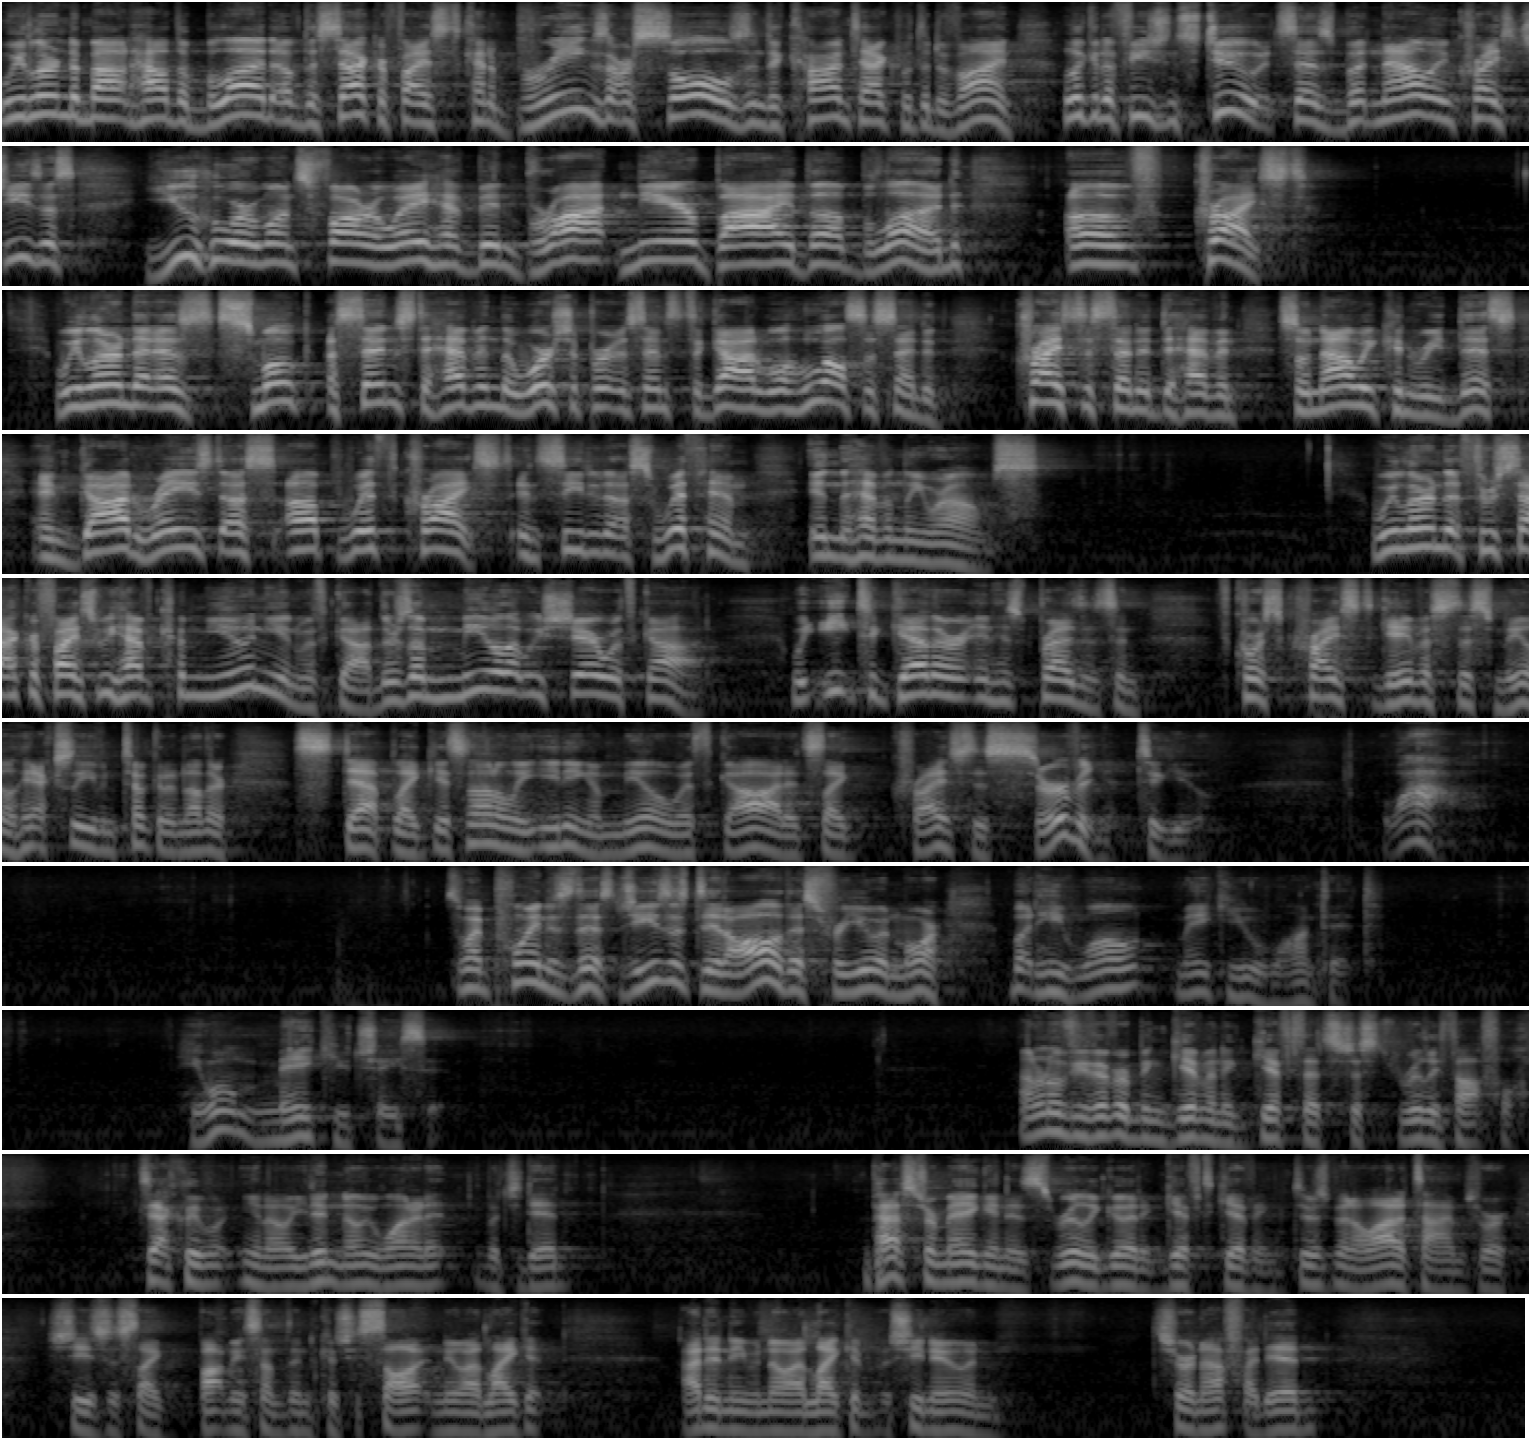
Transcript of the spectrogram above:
We learned about how the blood of the sacrifice kind of brings our souls into contact with the divine. Look at Ephesians 2. It says, But now in Christ Jesus, you who were once far away have been brought near by the blood of Christ. We learn that as smoke ascends to heaven, the worshiper ascends to God. Well, who else ascended? Christ ascended to heaven. So now we can read this. And God raised us up with Christ and seated us with him in the heavenly realms. We learn that through sacrifice we have communion with God. There's a meal that we share with God. We eat together in his presence. And of course, Christ gave us this meal. He actually even took it another step. Like, it's not only eating a meal with God, it's like Christ is serving it to you. Wow. So, my point is this Jesus did all of this for you and more, but He won't make you want it. He won't make you chase it. I don't know if you've ever been given a gift that's just really thoughtful. Exactly what, you know, you didn't know you wanted it, but you did. Pastor Megan is really good at gift giving. There's been a lot of times where she's just like bought me something because she saw it and knew I'd like it. I didn't even know I'd like it, but she knew, and sure enough, I did.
